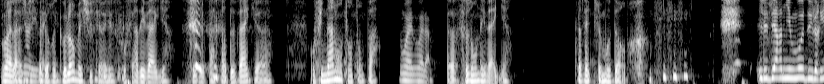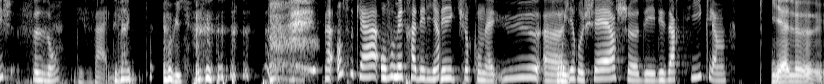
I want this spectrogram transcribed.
Voilà, je dis ça de rigolant, mais je suis sérieuse, faut faire des vagues. Parce que ne pas faire de vagues, euh, au final, on t'entend pas. Ouais, voilà. Euh, faisons des vagues. Ça va être le mot d'ordre. Le dernier mot d'Ulrich, faisons des vagues. Des vagues. Oui. Bah, en tout cas, on vous mettra des liens, des lectures qu'on a eues, euh, Oui. des recherches, euh, des, des articles. Il y a le,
